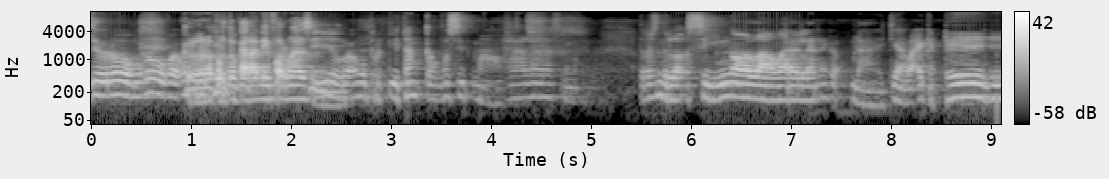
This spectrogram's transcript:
suruh ngru kok Kurang pertukaran informasi. iya kok nguber kidang kewesit mau males terus ndelok singa lawer-lerne kok nah iki awake gede iki.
